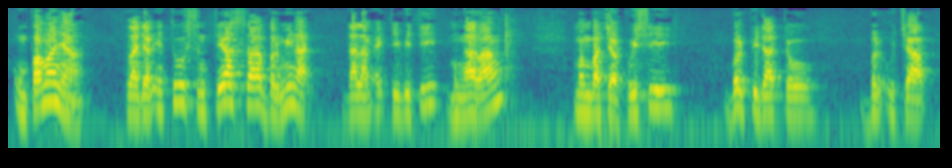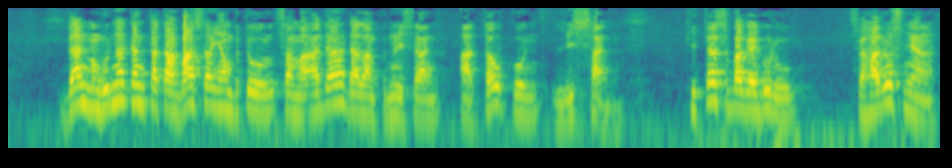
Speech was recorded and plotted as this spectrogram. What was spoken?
Umpamanya, pelajar itu sentiasa berminat dalam aktiviti mengarang, membaca puisi, berpidato, berucap dan menggunakan tata bahasa yang betul sama ada dalam penulisan ataupun lisan. Kita sebagai guru seharusnya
